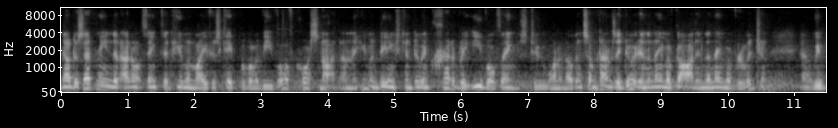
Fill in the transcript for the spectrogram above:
Now, does that mean that I don't think that human life is capable of evil? Of course not. I mean, human beings can do incredibly evil things to one another, and sometimes they do it in the name of God, in the name of religion. Uh, we've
